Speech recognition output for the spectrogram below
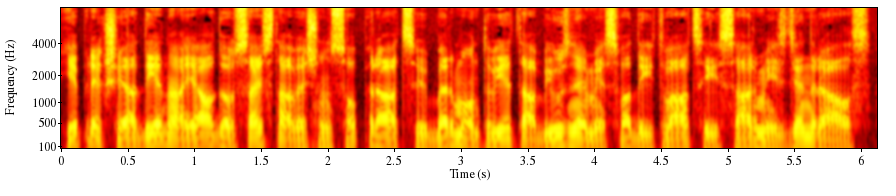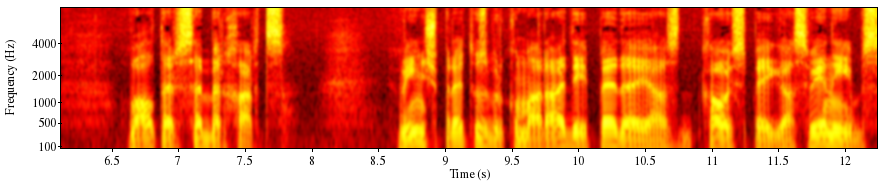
Iepriekšējā dienā Jālgavas aizstāvēšanas operāciju Bermonta vietā bija uzņēmies vadīt Vācijas armijas ģenerālis Walters Eberhards. Viņš pretuzbrukumā raidīja pēdējās kaujaspējīgās vienības,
